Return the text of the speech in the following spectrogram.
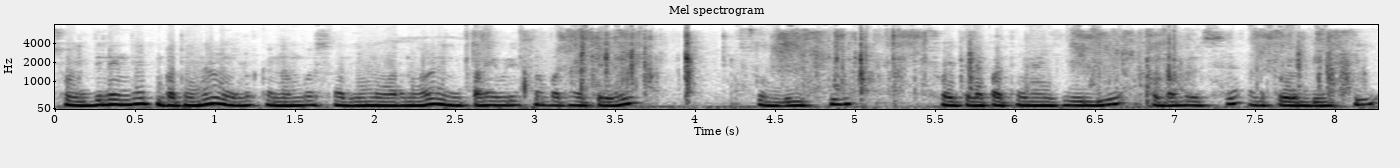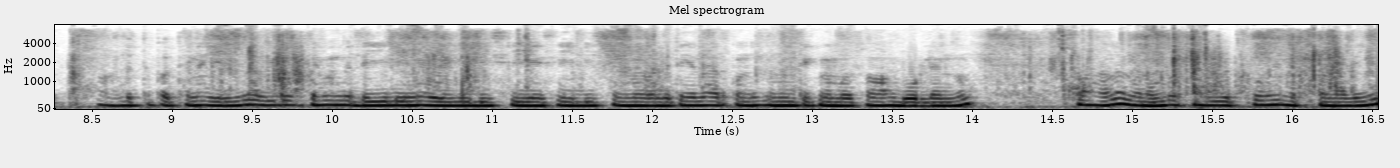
ஸோ இதுலேருந்தே பார்த்தீங்கன்னா உங்களுக்கு நம்பர்ஸ் அதிகமாக வரனால நீங்கள் பழைய வீடியோஸ்லாம் பார்த்தீங்கன்னா தெரியும். ஸோ பிசி ஸோ இதில் பார்த்தீங்கன்னா ஏபி டபுள்ஸு அடுத்து ஒரு பிசி அடுத்து பார்த்தீங்கன்னா எல்லா வீடியோஸ்லையும் வந்து டெய்லியுமே ஒரு ஏபிசி ஏசி ஏபிசி வந்துட்டே தான் இருக்கும். இந்த யூனிட்டிக் நம்பர்ஸும் ஆன் போர்ட்லேருந்தும் ஸோ அதனால் அந்த நம்பர்ஸ் வந்து எப்போதுமே மிஸ் பண்ணாதீங்க.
